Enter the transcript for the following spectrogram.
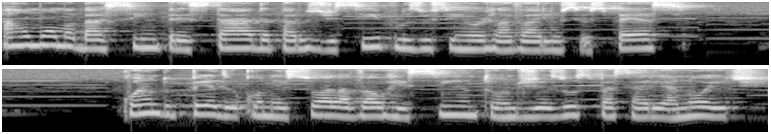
arrumou uma bacia emprestada para os discípulos e o Senhor lavarem os seus pés. Quando Pedro começou a lavar o recinto onde Jesus passaria a noite,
